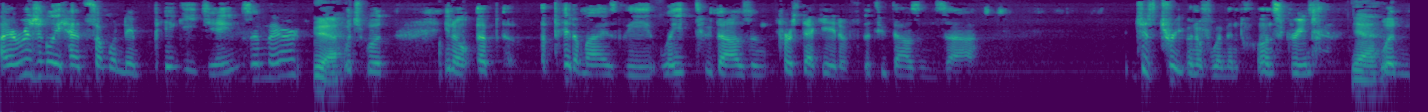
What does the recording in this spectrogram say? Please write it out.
I originally had someone named Piggy James in there, yeah. which would, you know, ep- epitomize the late 2000, first decade of the 2000s, uh, just treatment of women on screen. Yeah. when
